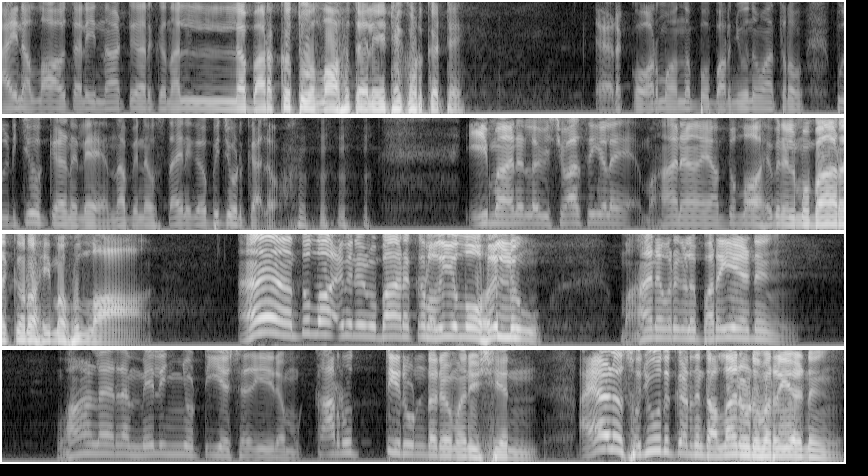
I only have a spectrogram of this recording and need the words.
അതിന് അള്ളാഹു തല ഈ നാട്ടുകാർക്ക് നല്ല ബർക്കത്തും അള്ളാഹു തല ഏറ്റി കൊടുക്കട്ടെ. ഇടയ്ക്ക് ഓർമ്മ വന്നപ്പോൾ പറഞ്ഞു എന്ന് മാത്രം പിടിച്ചു വെക്കുകയാണല്ലേ എന്നാൽ പിന്നെ ഉസ്താദിന് കേൾപ്പിച്ചു കൊടുക്കാലോ. ഈമാനുള്ള വിശ്വാസികളെ മഹാനായ അബ്ദുല്ലാഹിബിൻ മുബാറക് റഹിമഹുല്ല. ആ അബ്ദുല്ലാഹിബിൻ മുബാറക് റളിയല്ലാഹു മഹാനവറുകൾ പറയാണ് വളരെ മെലിഞ്ഞൊട്ടിയ ശരീരം കറുത്തിരുണ്ടൊരു മനുഷ്യൻ. അയാൾ സുജൂത് കിടന്നിട്ട് അള്ളഹാനോട് പറയാണ്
